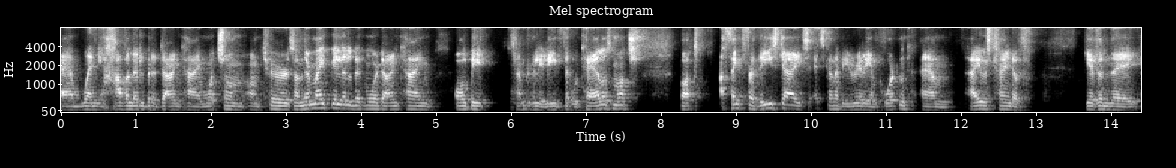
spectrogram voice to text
Um, when you have a little bit of downtime, which on, on tours, and there might be a little bit more downtime, albeit you can't really leave the hotel as much. But I think for these guys, it's going to be really important. Um, I was kind of given the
